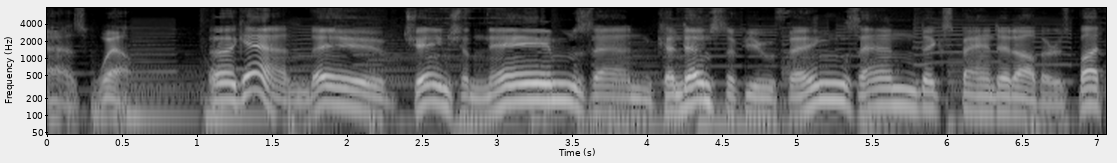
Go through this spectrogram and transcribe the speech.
as well. Again, they've changed some names and condensed a few things and expanded others, but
